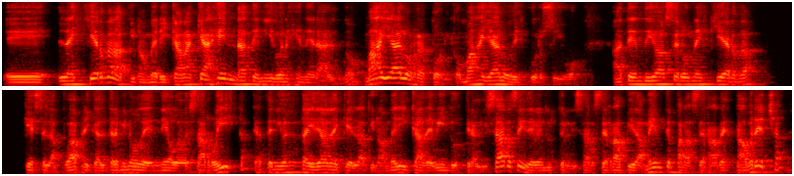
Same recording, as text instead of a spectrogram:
Eh, la izquierda latinoamericana, ¿qué agenda ha tenido en general, ¿no? Más allá de lo retórico, más allá de lo discursivo, ha tendido a ser una izquierda que se la puede aplicar el término de neodesarrollista, que ha tenido esta idea de que Latinoamérica debe industrializarse y debe industrializarse rápidamente para cerrar esta brecha.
